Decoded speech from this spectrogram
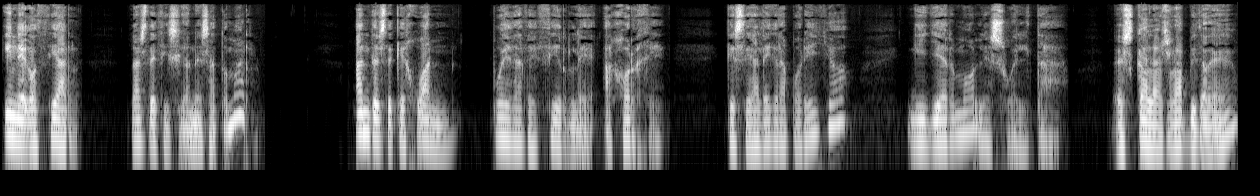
y negociar las decisiones a tomar. Antes de que Juan pueda decirle a Jorge que se alegra por ello, Guillermo le suelta. Escalas rápido, ¿eh?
